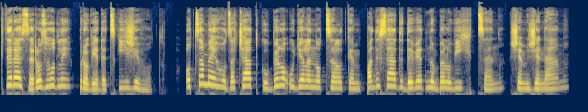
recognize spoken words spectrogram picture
které se rozhodly pro vědecký život. Od samého začátku bylo uděleno celkem 59 Nobelových cen všem ženám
